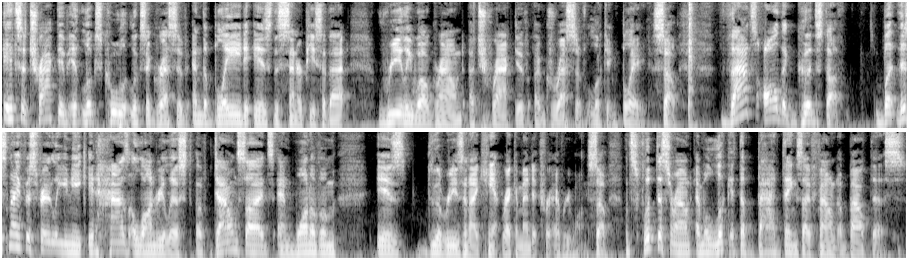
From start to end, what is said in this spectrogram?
it's attractive. It looks cool. It looks aggressive. And the blade is the centerpiece of that really well ground, attractive, aggressive looking blade. So that's all the good stuff. But this knife is fairly unique. It has a laundry list of downsides, and one of them is the reason I can't recommend it for everyone. So let's flip this around and we'll look at the bad things I've found about this.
